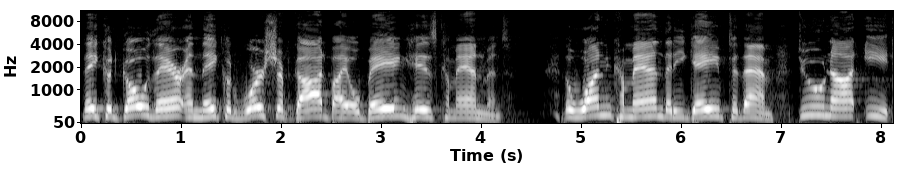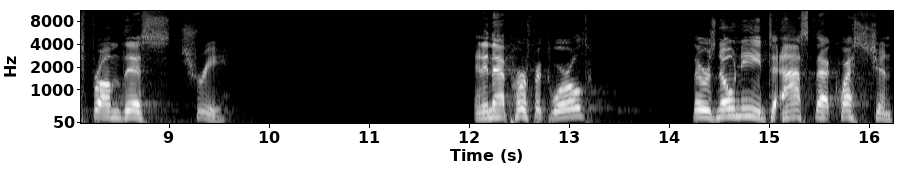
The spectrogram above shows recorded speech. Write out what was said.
They could go there and they could worship God by obeying His commandment. The one command that He gave to them do not eat from this tree. And in that perfect world, there is no need to ask that question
